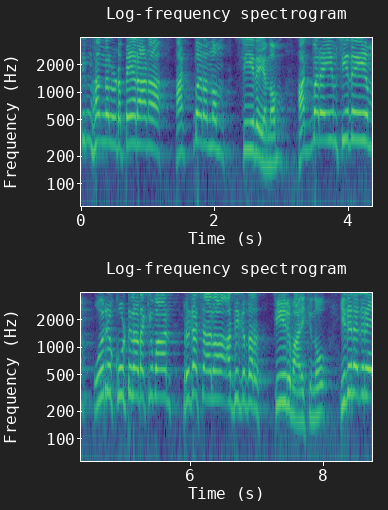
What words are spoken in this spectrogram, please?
സിംഹങ്ങളുടെ പേരാണ് അക്ബർ എന്നും സീതയെന്നും. അക്ബറെയും സീതയെയും ഒരു കൂട്ടിലടയ്ക്കുവാൻ മൃഗശാല അധികൃതർ തീരുമാനിക്കുന്നു. ഇതിനെതിരെ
